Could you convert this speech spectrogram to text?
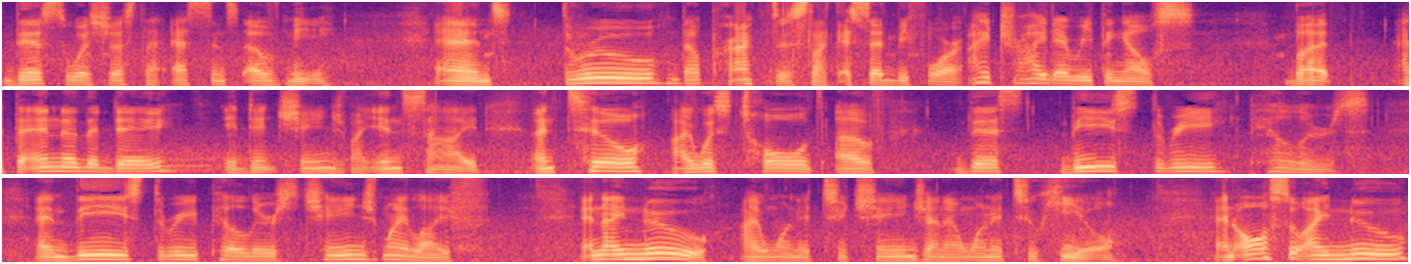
this was just the essence of me. And through the practice, like I said before, I tried everything else. But at the end of the day, it didn't change my inside until I was told of this these three pillars. And these three pillars changed my life. And I knew I wanted to change and I wanted to heal. And also I knew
